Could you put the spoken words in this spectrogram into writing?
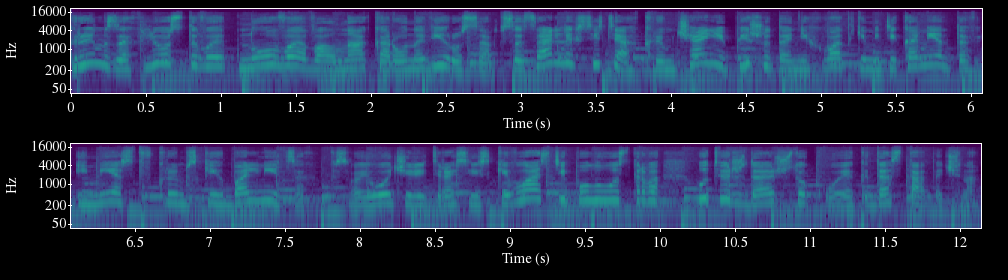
Крым захлестывает новая волна коронавируса. В социальных сетях крымчане пишут о нехватке медикаментов и мест в крымских больницах. В свою очередь, российские власти полуострова утверждают, что коек достаточно.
